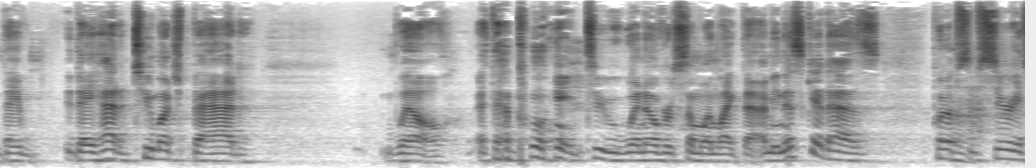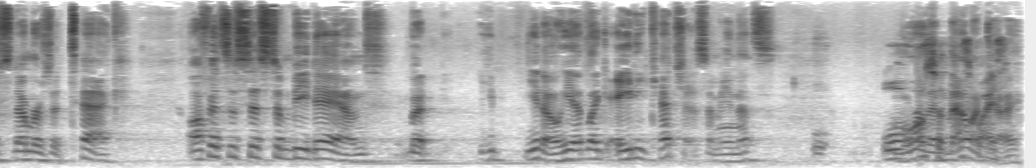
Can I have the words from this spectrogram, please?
they they had too much bad will at that point to win over someone like that. I mean, this kid has put up some hmm. serious numbers at Tech. Offensive system be damned, but he, you know, he had like 80 catches. I mean, that's well, more also than that's why I th-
